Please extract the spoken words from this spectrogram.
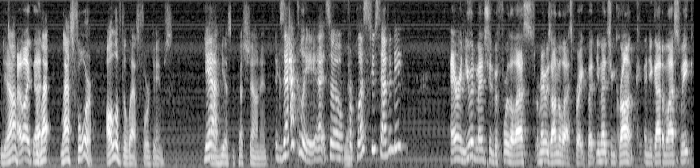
Yeah, I like that. la- last four, all of the last four games. Yeah, uh, he has a touchdown in. exactly. Uh, So Yeah. for plus two seventy, Aaron, you had mentioned before the last, or maybe it was on the last break, but you mentioned Gronk, and you got him last week.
